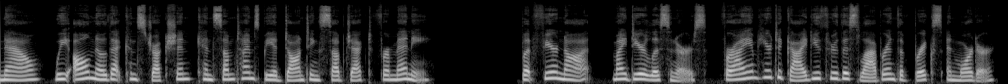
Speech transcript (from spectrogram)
Now, we all know that construction can sometimes be a daunting subject for many. But fear not, my dear listeners, for I am here to guide you through this labyrinth of bricks and mortar,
